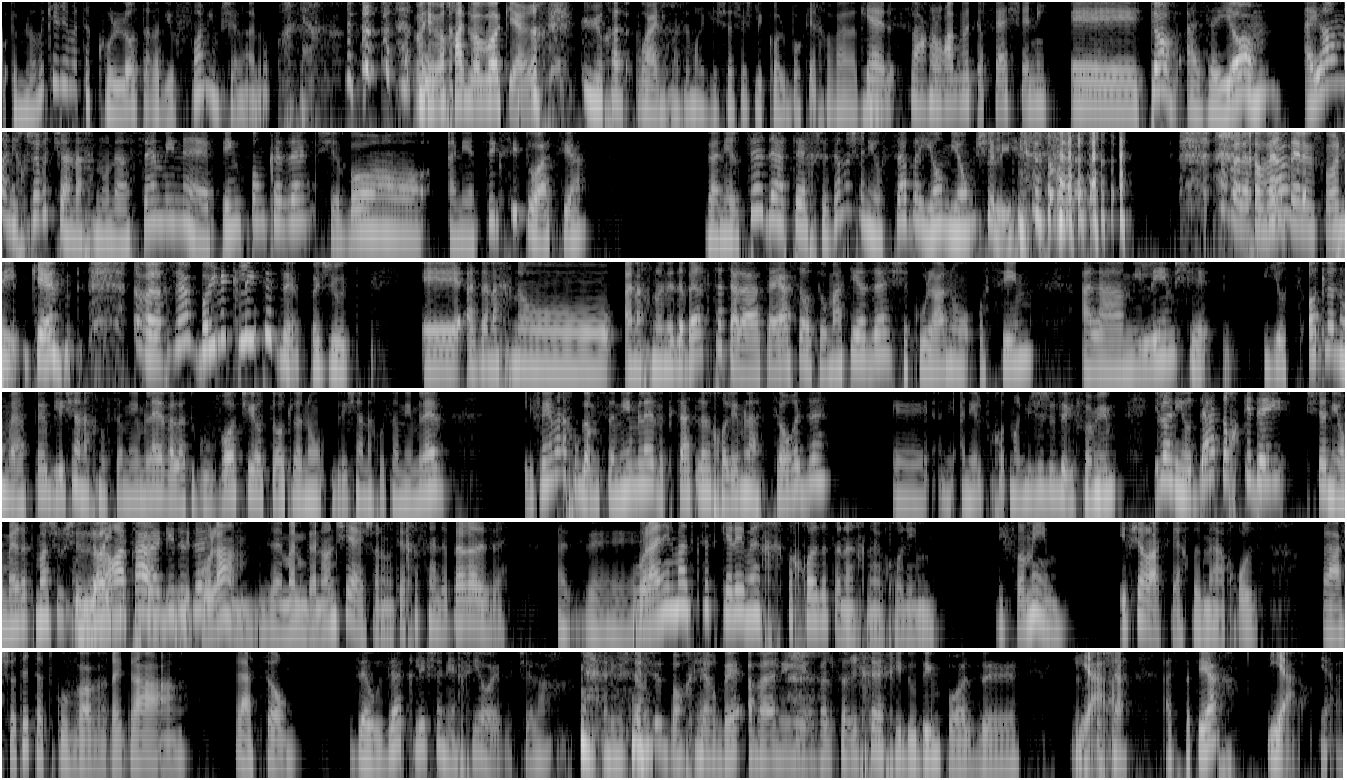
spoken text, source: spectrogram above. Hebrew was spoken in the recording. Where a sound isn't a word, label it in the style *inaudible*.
הם לא מכירים את הקולות הרדיופונים שלנו. *laughs* במיוחד בבוקר. *laughs* במיוחד, וואי, אני מה זה מרגישה שיש לי כל בוקר, חבל הזמן. כן, ואנחנו רק בקפה השני. אה, טוב, אז היום, היום אני חושבת שאנחנו נעשה מין אה, פינג פונג כזה, שבו אני אציג סיטואציה, ואני ארצה את דעתך, שזה מה שאני עושה ביום-יום שלי. *laughs* חבר עכשיו- טלפוני. כן, אבל עכשיו בואי נקליט את זה פשוט. אה, אז אנחנו, אנחנו נדבר קצת על הטייס האוטומטי הזה שכולנו עושים, על המילים שיוצאות לנו מהפה בלי שאנחנו שמים לב, על התגובות שיוצאות לנו בלי שאנחנו שמים לב. לפעמים אנחנו גם שמים לב וקצת לא יכולים לעצור את זה. אה, אני, אני לפחות מרגישה שזה לפעמים, כאילו אני יודעת תוך כדי שאני אומרת משהו זה שלא לא הייתי רק צריכה את, להגיד את זה. זה כולם. זה מנגנון שיש לנו, תכף נדבר על זה. אז אה, ואולי נלמד קצת כלים איך בכל זאת אנחנו יכולים, לפעמים, אי אפשר להצליח ב-100%, להשעות את התגובה ורגע לעצור. זהו, זה הכלי שאני הכי אוהבת שלך. *laughs* אני משתמשת בו הכי הרבה, אבל, אני, אבל צריך אה, חידודים פה, אז אה, בבקשה. יאללה. אז פתיח? יאללה. יאללה.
